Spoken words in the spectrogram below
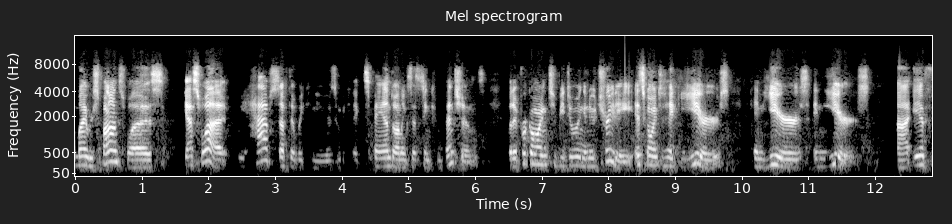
my response was, guess what? We have stuff that we can use and we can expand on existing conventions. But if we're going to be doing a new treaty, it's going to take years and years and years uh, if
